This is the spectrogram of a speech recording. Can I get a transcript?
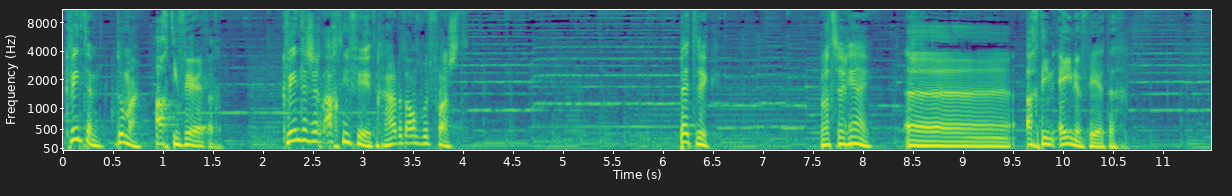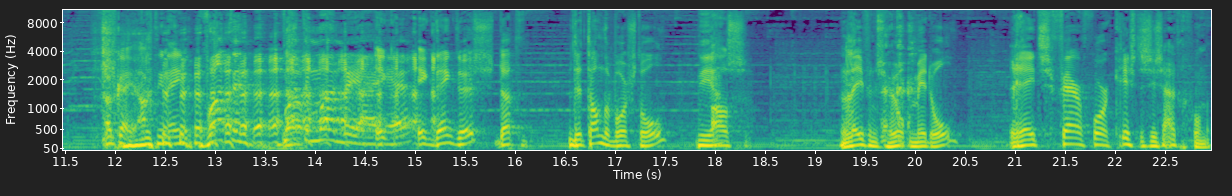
Quinten, doe maar. 1840. Quinten zegt 1840. Houd het antwoord vast. Patrick, wat zeg jij? Eh 1841. Oké, 1841. Wat een, wat een man ben jij, hè? Ik, ik denk dus dat de tandenborstel Ja. als levenshulpmiddel reeds ver voor Christus is uitgevonden.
